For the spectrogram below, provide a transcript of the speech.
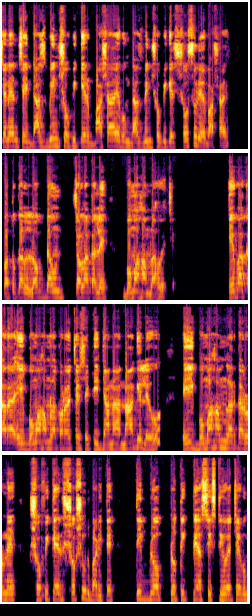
চেনেন, সেই ডাস্টবিন শফিকের বাসায় এবং ডাস্টবিন শফিকের শ্বশুরের বাসায় গতকাল লকডাউন চলাকালে বোমা হামলা হয়েছে। কে বা কারা এই বোমা হামলা করা হয়েছে সেটি জানা না গেলেও এই বোমা হামলার কারণে শফিকের শ্বশুর বাড়িতে তীব্র প্রতিক্রিয়া সৃষ্টি হয়েছে এবং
